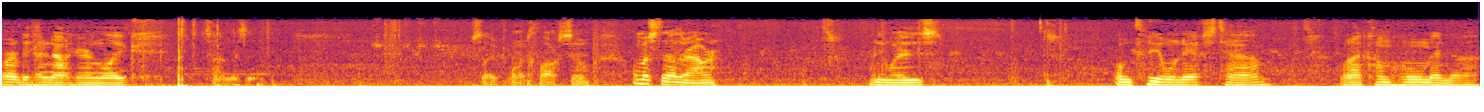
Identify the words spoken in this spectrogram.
we're gonna be heading out here in like what time is it? It's like one o'clock, so almost another hour. Anyways, until next time, when I come home and uh,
